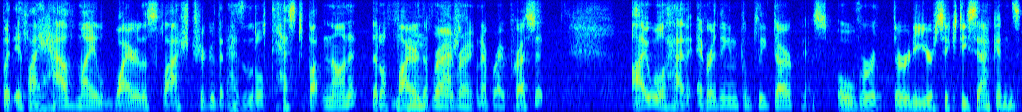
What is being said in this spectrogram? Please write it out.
But if I have my wireless flash trigger that has a little test button on it that'll fire mm-hmm, the flash right, right. whenever I press it, I will have everything in complete darkness over 30 or 60 seconds.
